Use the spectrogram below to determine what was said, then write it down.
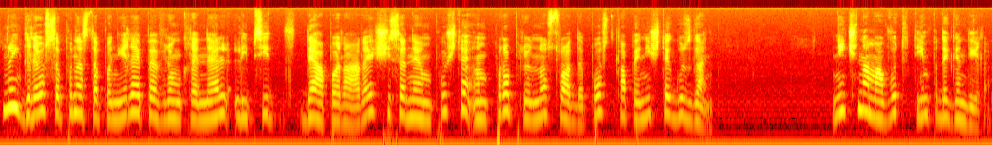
nu-i greu să pună stăpânire pe vreun crenel lipsit de apărare și să ne împuște în propriul nostru adăpost ca pe niște guzgani. Nici n-am avut timp de gândire.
